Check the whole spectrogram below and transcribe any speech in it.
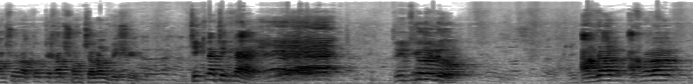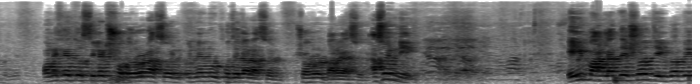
মানুষের এত টাকার সঞ্চালন বেশি হইব। ঠিক না ঠিক না তৃতীয় হইল আমরা আপনারা অনেকে তো সিলেট সদরের আসন, অন্যান্য উপজেলার আসন, শহরের বারে আসন। আসননি এই বাংলাদেশও যেভাবে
